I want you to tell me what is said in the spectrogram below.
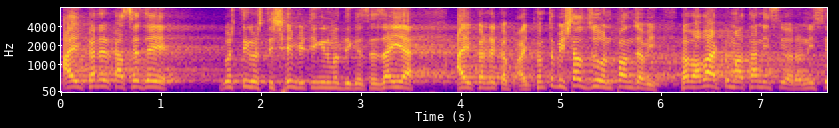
আইব খানের কাছে যে গোষ্ঠী গোষ্ঠী সেই মিটিংয়ের মধ্যে গেছে। যাইয়া আইব খানের কা- আইব খান তো বিশাল জুয়ন, পাঞ্জাবি। বাবা, একটু মাথা নিচি হরো নিচি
